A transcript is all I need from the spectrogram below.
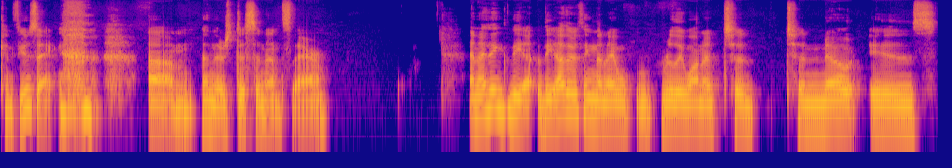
confusing. um, and there's dissonance there. And I think the the other thing that I really wanted to to note is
